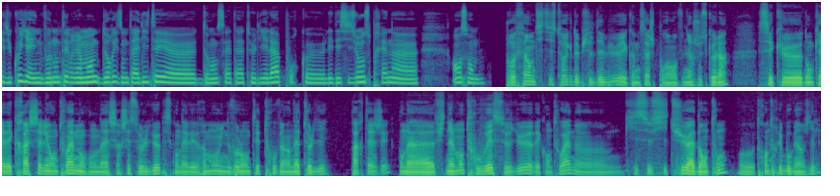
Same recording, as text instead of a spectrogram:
Et du coup, il y a une volonté vraiment d'horizontalité euh, dans cet atelier-là pour que les décisions se prennent euh, ensemble. Je refais un petit historique depuis le début et comme ça je pourrais en venir jusque-là. C'est que donc avec Rachel et Antoine, on a cherché ce lieu parce qu'on avait vraiment une volonté de trouver un atelier partagé. On a finalement trouvé ce lieu avec Antoine euh, qui se situe à Danton, au 30 rue Bougainville,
